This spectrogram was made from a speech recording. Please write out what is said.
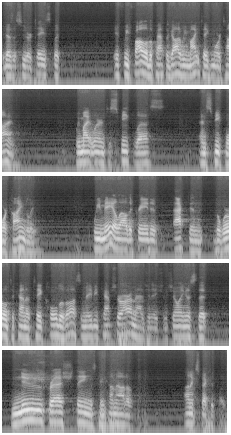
it doesn't suit our taste. But if we follow the path of God, we might take more time. We might learn to speak less and speak more kindly. We may allow the creative act in the world to kind of take hold of us and maybe capture our imagination, showing us that new, fresh things can come out of unexpected places.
